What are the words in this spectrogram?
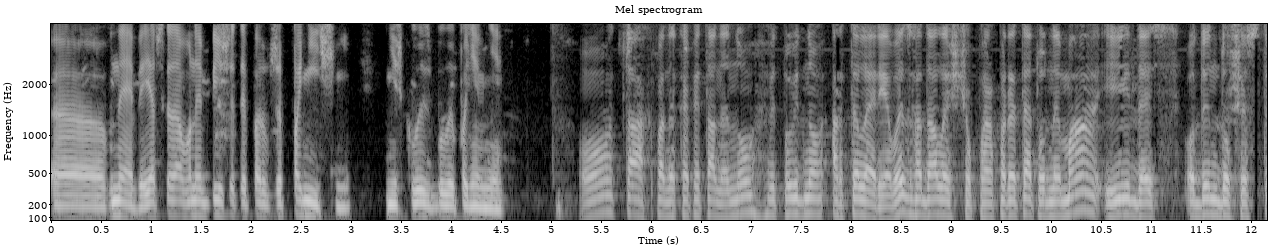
е, в небі. Я б сказав, вони більше тепер вже панічні, ніж колись були панівні. О, так, пане капітане. Ну, відповідно, артилерія. Ви згадали, що пар- паритету нема, і десь 1 до 6,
